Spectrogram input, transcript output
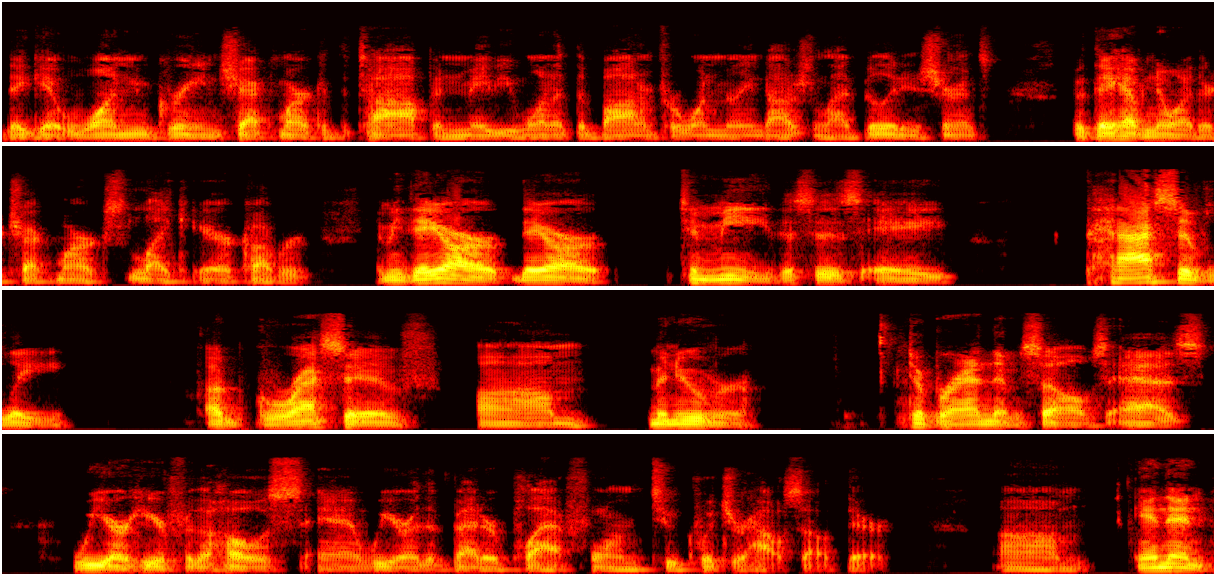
they get one green check mark at the top and maybe one at the bottom for $1 million in liability insurance but they have no other check marks like air cover. I mean they are they are to me this is a passively aggressive um, maneuver to brand themselves as we are here for the hosts and we are the better platform to put your house out there. Um, and then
